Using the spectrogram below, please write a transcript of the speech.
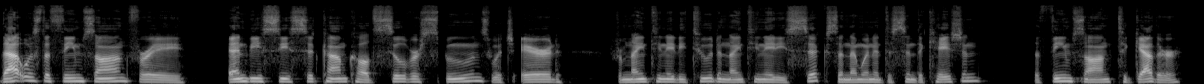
That was the theme song for a NBC sitcom called Silver Spoons, which aired from 1982 to 1986 and then went into syndication. The theme song, Together,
